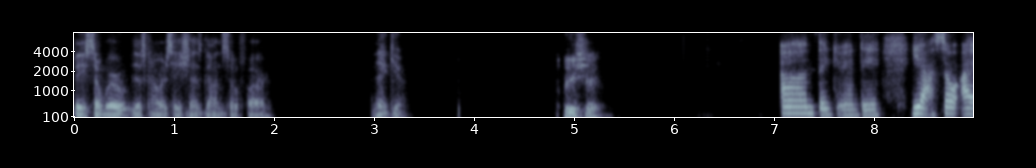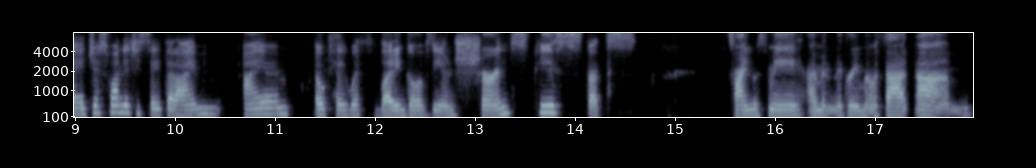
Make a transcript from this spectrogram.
based on where this conversation has gone so far. Thank you. Alicia. Um, thank you, Andy. Yeah, so I just wanted to say that I'm I am okay with letting go of the insurance piece. That's fine with me. I'm in agreement with that. Um,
